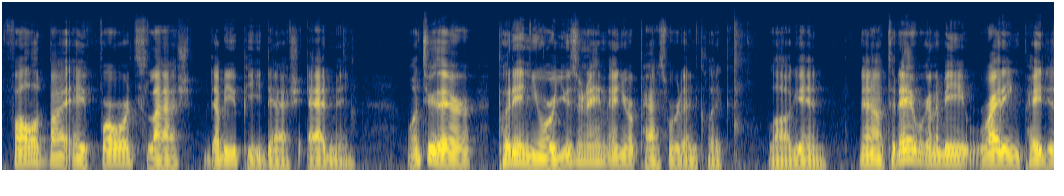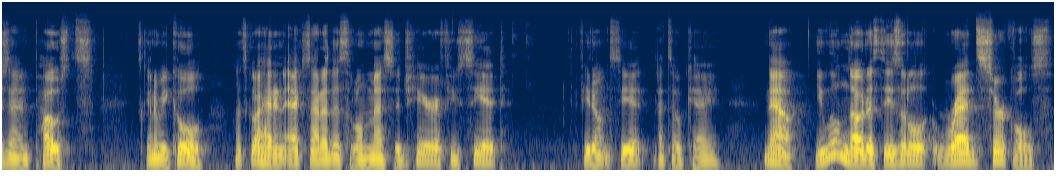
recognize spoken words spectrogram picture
followed by a forward slash wp-admin. Once you're there, put in your username and your password and click log in. Now today we're going to be writing pages and posts. It's going to be cool. Let's go ahead and X out of this little message here if you see it. If you don't see it, that's okay. Now, you will notice these little red circles.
